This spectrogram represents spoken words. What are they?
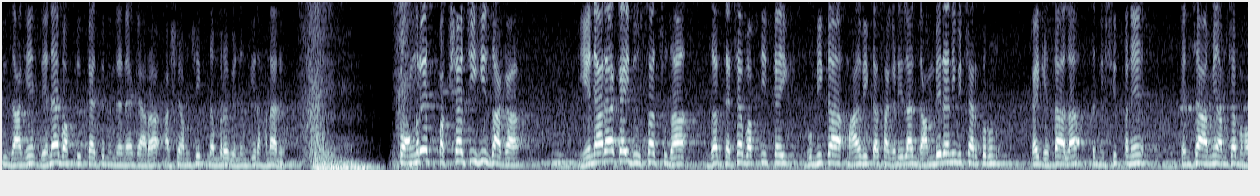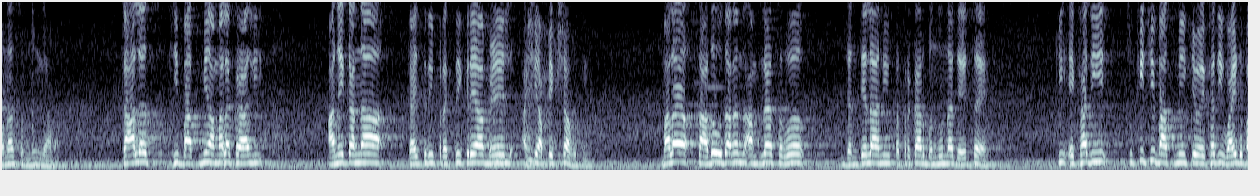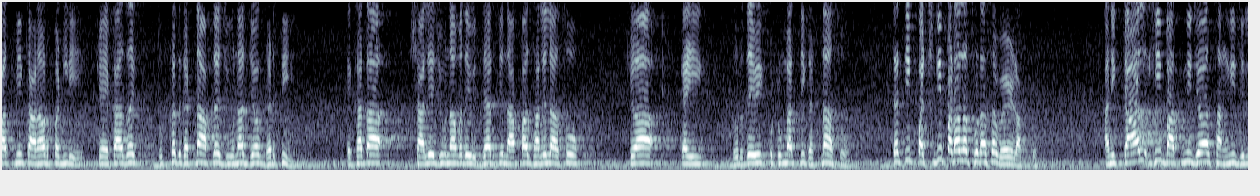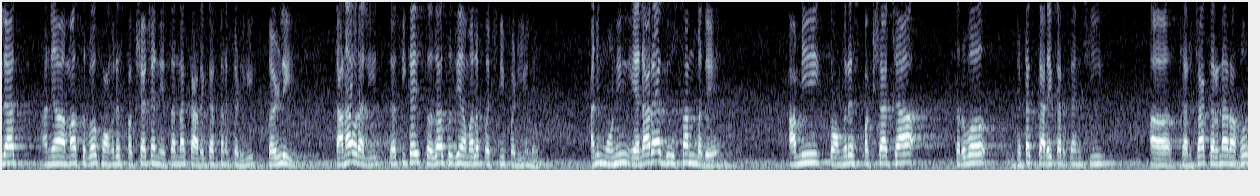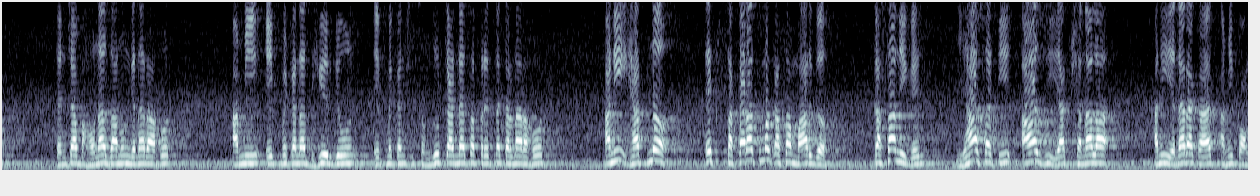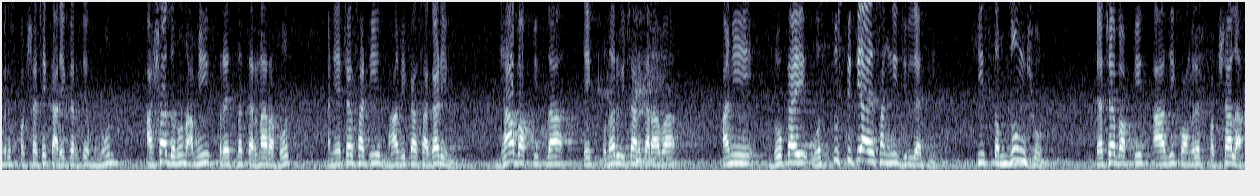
ती जागे देण्याबाबतीत काहीतरी निर्णय करा अशी आमची एक नम्र विनंती राहणार आहे. काँग्रेस पक्षाची ही जागा येणाऱ्या काही दिवसात सुद्धा जर त्याच्या बाबतीत काही भूमिका महाविकास आघाडीला गांभीर्याने विचार करून काही घेता आला तर निश्चितपणे त्यांच्या आम्ही आमच्या भावना समजून घ्यावा कालच ही बातमी आम्हाला कळाली. अनेकांना काहीतरी प्रतिक्रिया मिळेल अशी अपेक्षा होती. मला साधं उदाहरण आपल्या सर्व जनतेला आणि पत्रकार बंधूंना द्यायचं आहे की एखादी चुकीची बातमी किंवा एखादी वाईट बातमी कानावर पडली किंवा एखादं दुःखद घटना आपल्या जीवनात जेव्हा घडती एखादा शालेय जीवनामध्ये विद्यार्थी नापास झालेला असो किंवा काही दुर्दैवी कुटुंबातली घटना असो तर ती पचनी पडायला थोडासा वेळ लागतो. आणि काल ही बातमी जेव्हा सांगली जिल्ह्यात आणि आम्हा सर्व काँग्रेस पक्षाच्या नेत्यांना कार्यकर्त्यांना कळली कळली कानावर आली तर ती काही सजासजी आम्हाला पचनी पडली नाही. आणि म्हणून येणाऱ्या दिवसांमध्ये आम्ही काँग्रेस पक्षाच्या सर्व घटक कार्यकर्त्यांची चर्चा करणार आहोत त्यांच्या भावना जाणून घेणार आहोत. आम्ही एकमेकांना धीर देऊन एकमेकांची समजूत काढण्याचा प्रयत्न करणार आहोत. आणि ह्यातनं एक सकारात्मक असा मार्ग कसा निघेल ह्यासाठी आज या क्षणाला आणि येणाऱ्या काळात आम्ही काँग्रेस पक्षाचे कार्यकर्ते म्हणून आशा धरून आम्ही प्रयत्न करणार आहोत. आणि याच्यासाठी महाविकास आघाडीनं ह्या बाबतीतला एक पुनर्विचार करावा. आणि जो काही वस्तुस्थिती आहे सांगली जिल्ह्यातली ही समजून घेऊन याच्या बाबतीत आजही काँग्रेस पक्षाला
